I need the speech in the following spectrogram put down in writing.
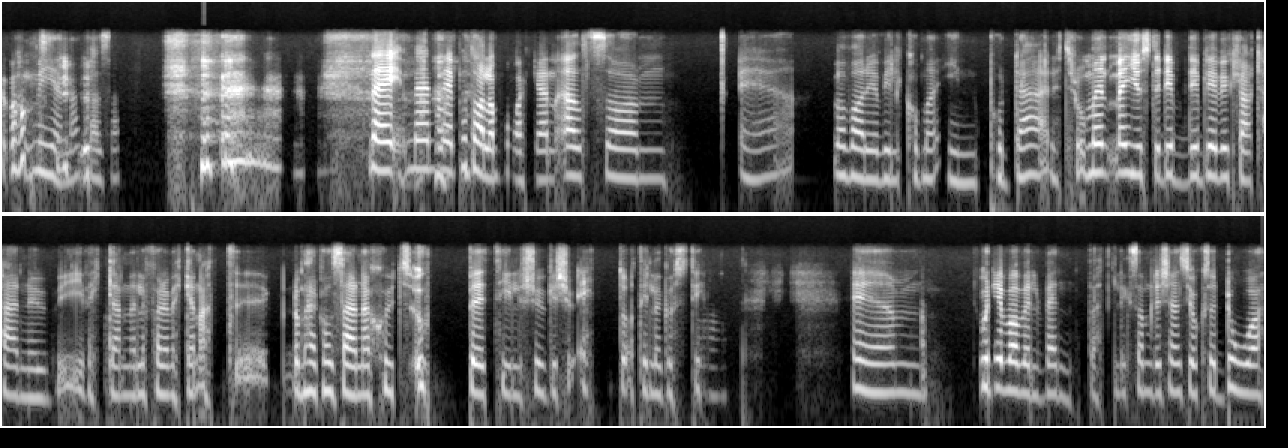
Det var menat alltså. Nej, men eh, på tal om Håkan, alltså mm, eh, vad var det jag ville komma in på där tror Men, men just det, det, det blev ju klart här nu i veckan eller förra veckan att eh, de här konserterna skjuts upp eh, till 2021 då, till augusti. Ehm, och det var väl väntat liksom. Det känns ju också då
